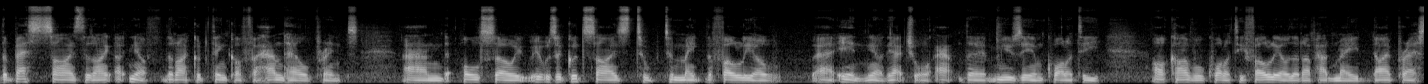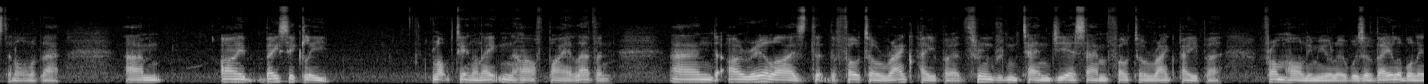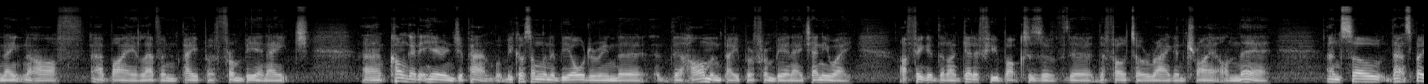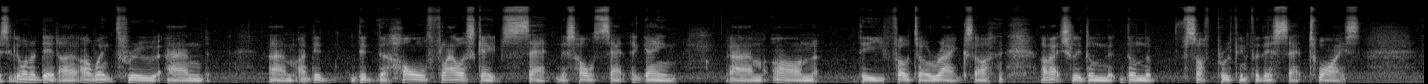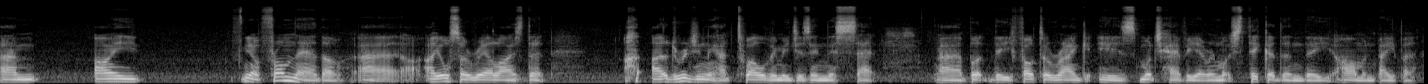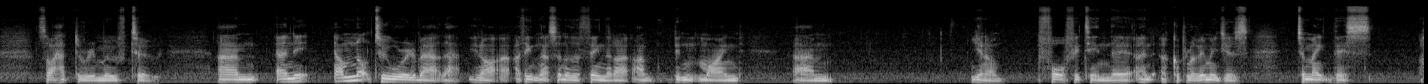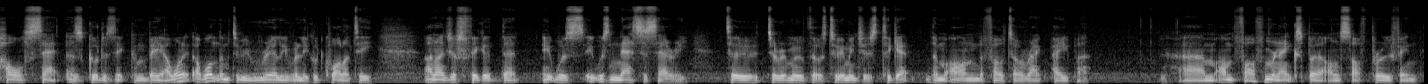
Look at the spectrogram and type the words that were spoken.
the best size that I, uh, you know, that I could think of for handheld prints. And also it, it was a good size to, to make the folio uh, in, you know, the actual at the museum quality archival quality folio that I've had made, die pressed, and all of that. Um, I basically locked in on 8.5 by 11 and I realized that the photo rag paper, 310 GSM photo rag paper from Hahnemühle was available in 8.5 uh, by 11 paper from B&H. Uh, can't get it here in Japan, but because I'm going to be ordering the the Harman paper from B&H anyway, I figured that I'd get a few boxes of the, the photo rag and try it on there. And so that's basically what I did. I, I went through and um, I did did the whole Flowerscape set, this whole set again um, on the photo rag. So I've actually done the, done the soft proofing for this set twice. Um, I, you know, from there though, uh, I also realised that I originally had 12 images in this set. Uh, but the photo rag is much heavier and much thicker than the Harman paper, so I had to remove two. Um, and it, I'm not too worried about that. You know, I, think that's another thing that I, I didn't mind. Um, you know, forfeiting the a, a couple of images to make this whole set as good as it can be. I want it, I want them to be really really good quality, and I just figured that it was it was necessary to, to remove those two images to get them on the photo rag paper. Um, I'm far from an expert on soft proofing,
